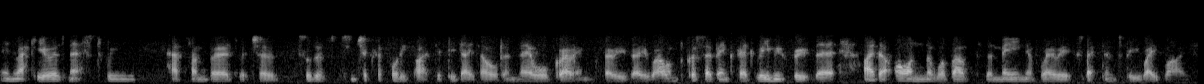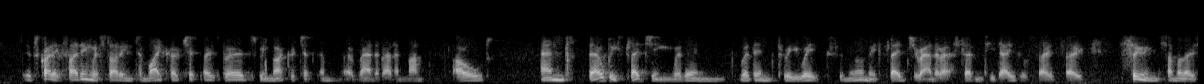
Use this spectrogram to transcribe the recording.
in Rakiura's nest, we have some birds which are sort of, some chicks are 45, 50 days old, and they're all growing very, very well. And because they're being fed Rimu fruit, they're either on or above the mean of where we expect them to be weight-wise. It's quite exciting. We're starting to microchip those birds. We microchip them around about a month old and they'll be fledging within within three weeks. And they normally fledge around about 70 days or so. So soon, some of those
